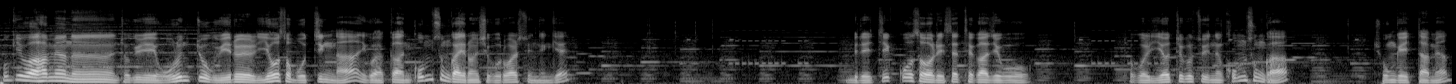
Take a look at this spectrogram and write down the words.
초기화 하면은 저기 오른쪽 위를 이어서 못 찍나? 이거 약간 꼼수인가 이런 식으로 할 수 있는 게? 미리 찍고서 리셋해가지고 저걸 이어 찍을 수 있는 꼼수인가? 좋은 게 있다면?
